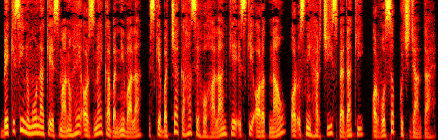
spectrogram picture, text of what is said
بے کسی نمونہ کے اس مانوہے اور زمے کا بننے والا اس کے بچہ کہاں سے ہو حالان کہ اس کی عورت ناؤ اور اس نے ہر چیز پیدا کی اور وہ سب کچھ جانتا ہے۔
